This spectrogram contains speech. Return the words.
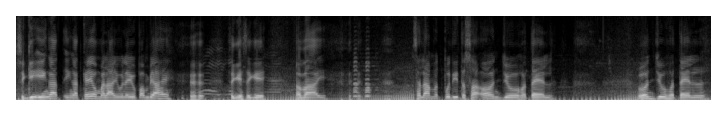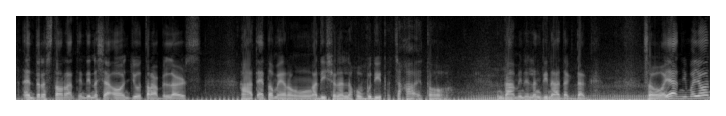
Sige, ingat. Ingat kayo. Malayo-layo pa ang biyahe. sige, sige. Bye-bye. Salamat po dito sa Onju Hotel. Onju Hotel and Restaurant. Hindi na siya Onju Travelers. At eto, mayroong additional na kubo dito. Tsaka ito, ang dami nilang dinadagdag. So, ayan, yung mayon,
